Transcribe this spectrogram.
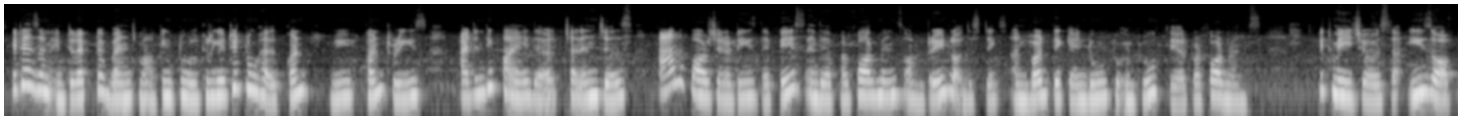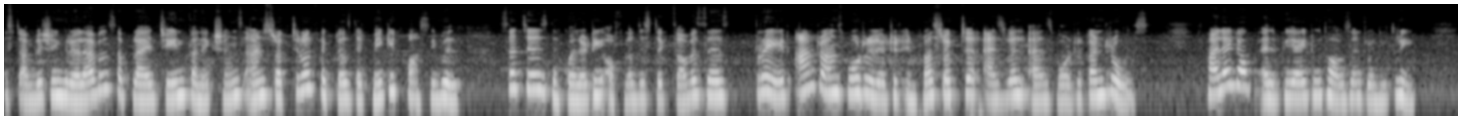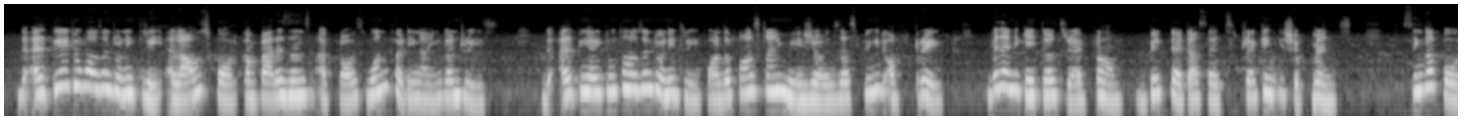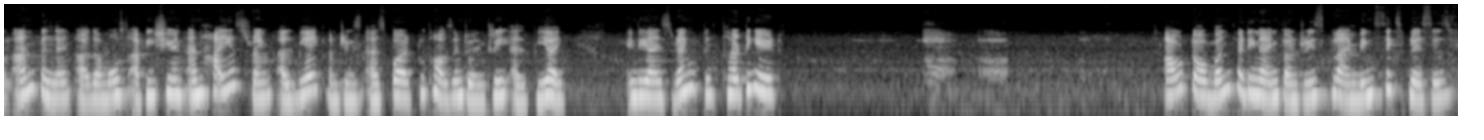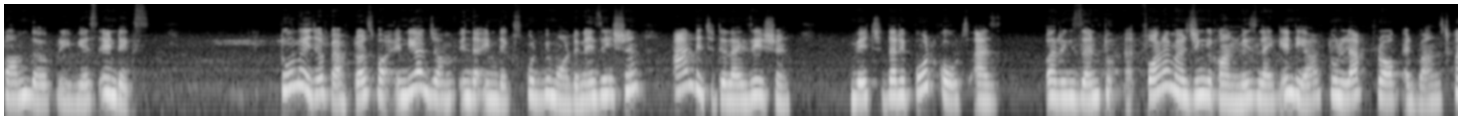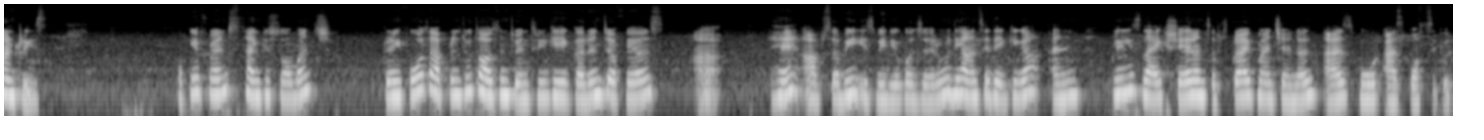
It is an interactive benchmarking tool created to help country, countries identify their challenges and opportunities they face in their performance on trade logistics and what they can do to improve their performance. It measures the ease of establishing reliable supply chain connections and structural factors that make it possible, such as the quality of logistic services, trade and transport related infrastructure, as well as border controls. Highlight of LPI 2023 The LPI 2023 allows for comparisons across 139 countries. The LPI 2023 for the first time measures the speed of trade with indicators derived from big data sets tracking shipments. Singapore and Finland are the most efficient and highest ranked LPI countries as per 2023 LPI. India is ranked 38 uh, out of 139 countries, climbing 6 places from the previous index. Two major factors for India's jump in the index could be modernization and digitalization, which the report quotes as a reason to, for emerging economies like India to leapfrog advanced countries. Okay friends, thank you so much. 24 अप्रैल 2023 के current affairs हैं आप सभी इस video को ज़रूर ध्यान से देखिएगा and please like share and subscribe my channel as more as possible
